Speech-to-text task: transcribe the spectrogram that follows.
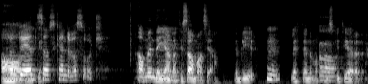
Men om du är ensam så kan det vara svårt. Använd det gärna Mm. tillsammans ja. Det blir Mm. lättare när man får Ja. diskutera det.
